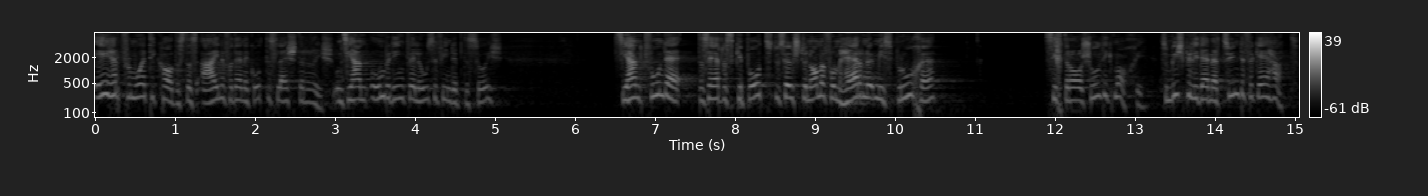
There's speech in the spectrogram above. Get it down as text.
eher die Vermutung gehabt, dass das einer von diesen Gotteslästerer ist. Und sie haben unbedingt herausfinden, ob das so ist. Sie haben gefunden, dass er das Gebot, du sollst den Namen vom Herrn nicht missbrauchen, sich daran schuldig mache. Zum Beispiel, indem er Sünden vergeben hat.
